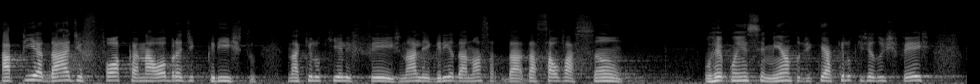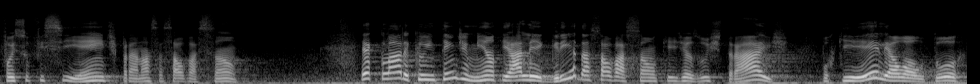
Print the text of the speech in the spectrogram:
a piedade foca na obra de Cristo, naquilo que ele fez, na alegria da, nossa, da, da salvação. O reconhecimento de que aquilo que Jesus fez foi suficiente para a nossa salvação. É claro que o entendimento e a alegria da salvação que Jesus traz, porque Ele é o autor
